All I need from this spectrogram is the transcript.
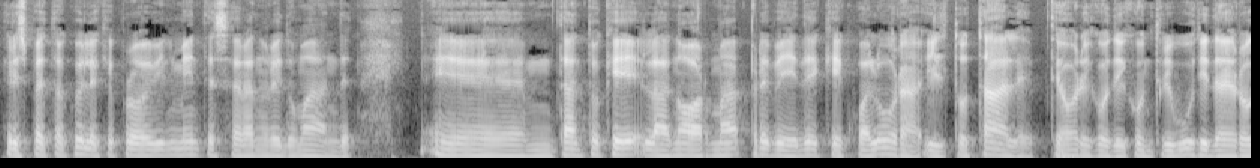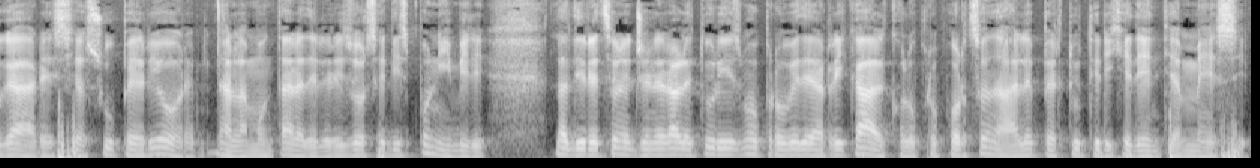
rispetto a quelle che probabilmente saranno le domande, e, tanto che la norma prevede che qualora il totale teorico dei contributi da erogare sia superiore all'ammontare delle risorse disponibili, la Direzione Generale Turismo provvede al ricalcolo proporzionale per tutti i richiedenti ammessi,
